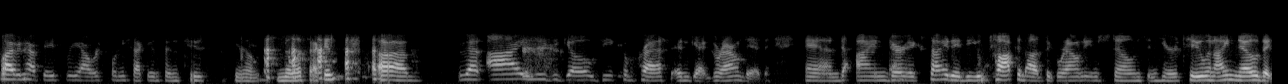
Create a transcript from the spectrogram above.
five and a half days, three hours, twenty seconds, and two, you know, milliseconds, um, that I need to go decompress and get grounded. And I'm very excited. You talk about the grounding stones in here too, and I know that.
